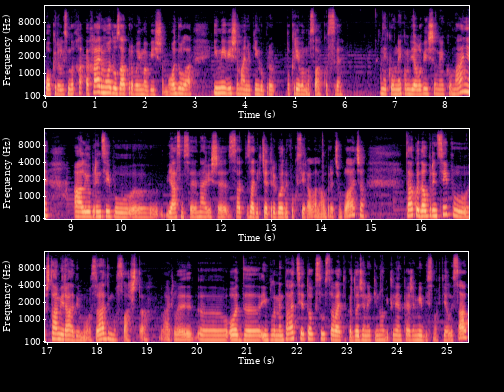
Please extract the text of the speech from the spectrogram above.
pokrili smo, HR modul zapravo ima više modula i mi više manje u Kingu pokrivamo svako sve neko u nekom dijelu više, neko manje, ali u principu e, ja sam se najviše sad, zadnjih četiri godine fokusirala na obračun plaća. Tako da u principu šta mi radimo? Radimo svašta. Dakle, e, od implementacije tog sustava, eto kad dođe neki novi klijent kaže mi bismo htjeli SAP,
